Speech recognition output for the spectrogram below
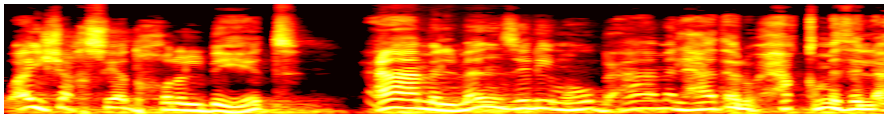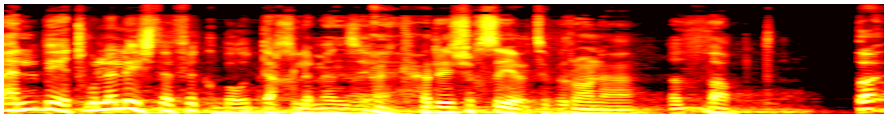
وأي شخص يدخل البيت عامل منزلي ما هو بعامل هذا له حق مثل أهل البيت ولا ليش تثق به وتدخله منزلك؟ حرية شخصية يعتبرونها. بالضبط. طيب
